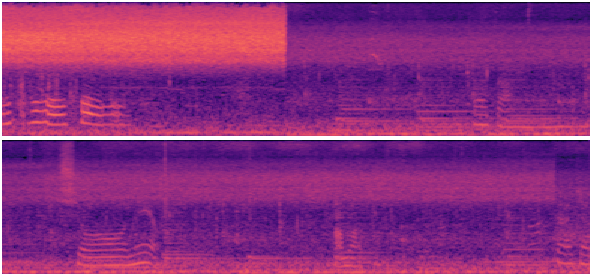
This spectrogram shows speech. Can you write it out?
오호호. 아마도. 짜잔.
